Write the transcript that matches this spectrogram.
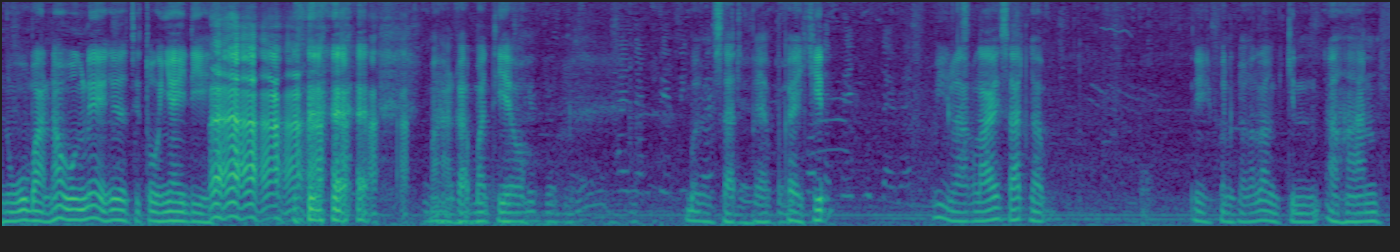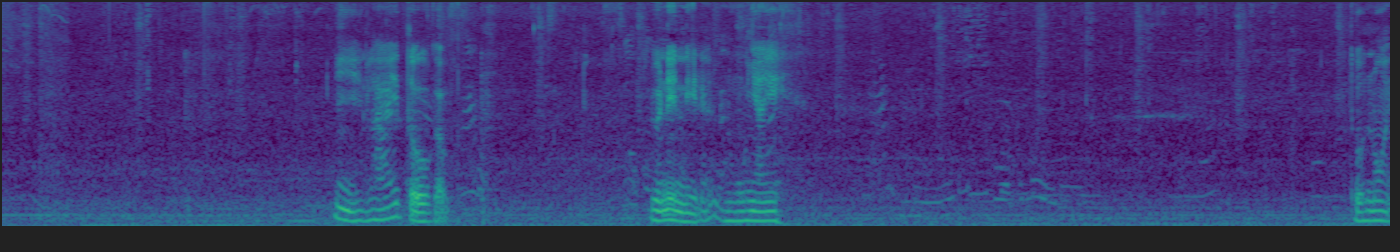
หนูบ้านเฮาเบิ่งเด้คือสิตัวใหญ่ดี มาครับมาเที่ยว เบิ่งสัตว์แบบใกล้ชิด มีหลากหลายสัตว์ครับ นี่เพิ่นก็กำลังกินอาหาร นี่หลายตัวกับ อยู่ในนี่แหละหนูใหญ่ ตัวน้อย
